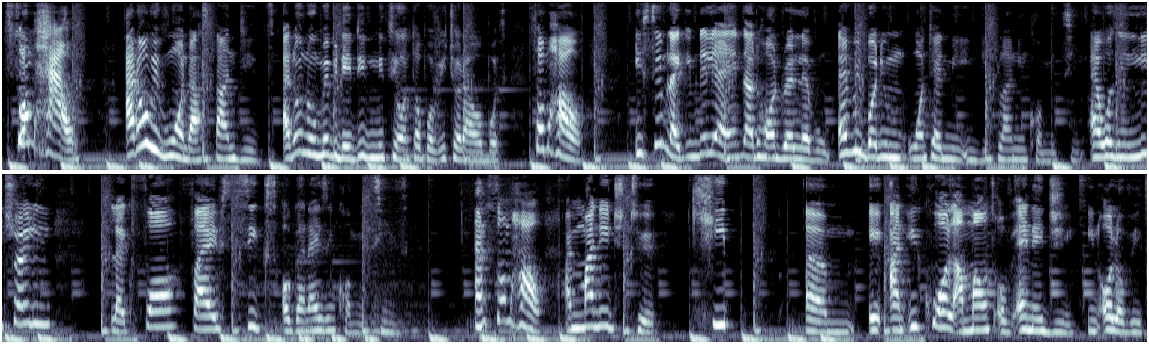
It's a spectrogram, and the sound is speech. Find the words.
Somehow I don't even understand it. I don't know, maybe they did meeting on top of each other, but somehow it seemed like immediately I entered 100 level, everybody wanted me in the planning committee. I was in literally like four, five, six organizing committees, and somehow I managed to keep um a, an equal amount of energy in all of it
